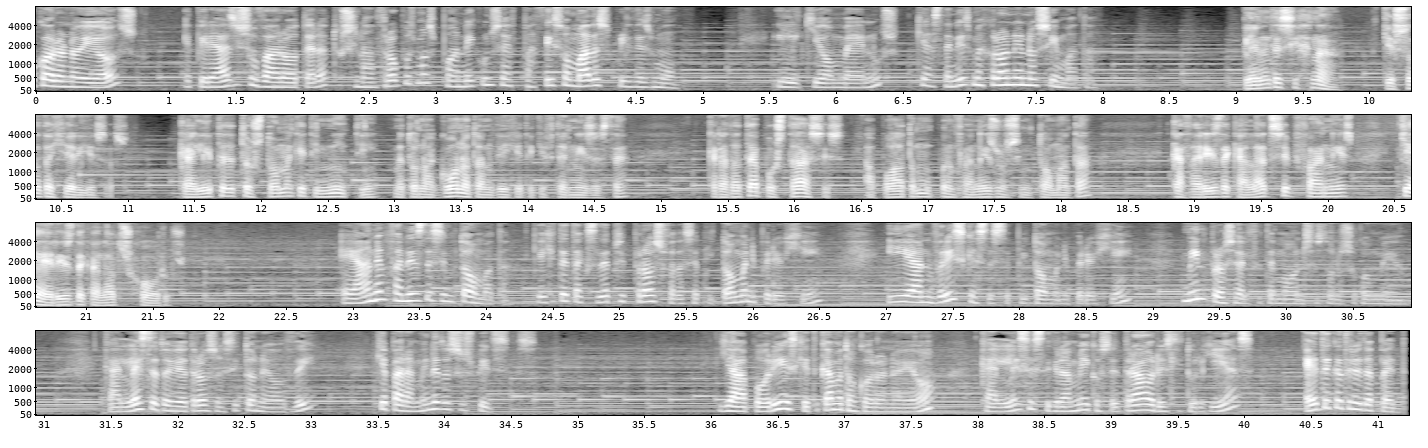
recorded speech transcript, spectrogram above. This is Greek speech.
Ο κορονοϊός επηρεάζει σοβαρότερα τους συνανθρώπους μας που ανήκουν σε ευπαθείς ομάδες του πληθυσμού, ηλικιωμένους και ασθενείς με χρόνια νοσήματα. Πλένετε συχνά και στο τα χέρια σας. Καλύπτετε το στόμα και τη μύτη με τον αγκώνα όταν βύχετε και φτερνίζεστε. Κρατάτε αποστάσεις από άτομα που εμφανίζουν συμπτώματα. Καθαρίζετε καλά τις επιφάνειες και αερίζετε καλά τους χώρους. Εάν εμφανίζετε συμπτώματα και έχετε ταξιδέψει πρόσφατα σε πληττόμενη περιοχή ή αν βρίσκεστε σε πληττόμενη περιοχή, μην προσέλθετε μόνοι σας στο νοσοκομείο. Καλέστε τον γιατρό σας ή τον ΕΟΔΗ και παραμείνετε στο σπίτι σας. Για απορίες σχετικά με τον κορονοϊό, καλέστε στη γραμμή 24 ώρες λειτουργίας 1135.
